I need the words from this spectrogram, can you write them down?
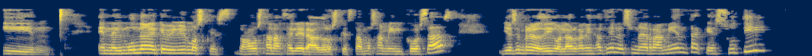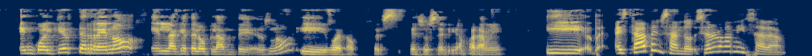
y en el mundo en el que vivimos, que vamos tan acelerados, que estamos a mil cosas, yo siempre lo digo, la organización es una herramienta que es útil en cualquier terreno en la que te lo plantees, ¿no? Y bueno, pues eso sería para mí. Y estaba pensando, ser organizada,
